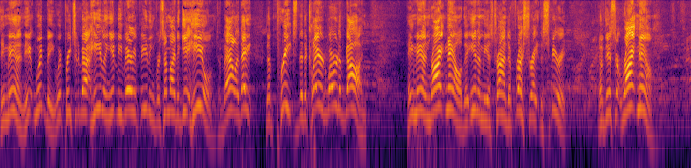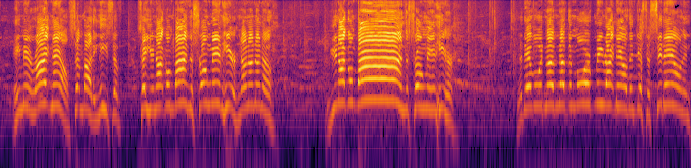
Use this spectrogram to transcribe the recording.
Amen. It would be. We're preaching about healing. It'd be very fitting for somebody to get healed, to validate the preach, the declared word of God. Amen. Right now, the enemy is trying to frustrate the spirit of this. Right now. Amen. Right now, somebody needs to say, You're not going to bind the strong man here. No, no, no, no. You're not going to bind the strong man here. The devil would love nothing more of me right now than just to sit down and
